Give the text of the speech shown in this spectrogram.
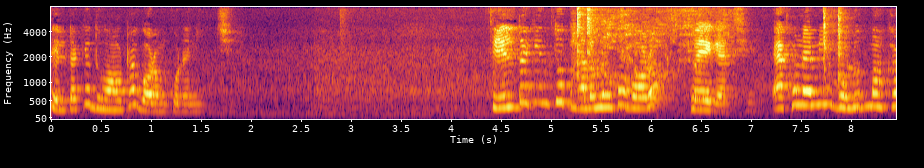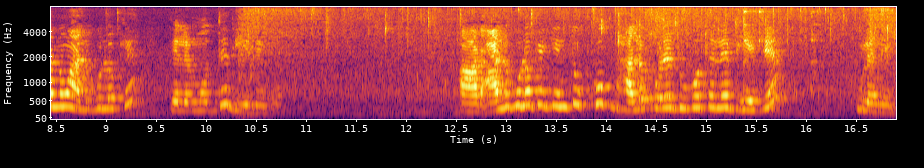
তেলটাকে ধোঁয়া ওঠা গরম করে নিচ্ছি। তেলটা কিন্তু ভালো মতো গরম হয়ে গেছে। এখন আমি হলুদ মাখানো আলুগুলোকে তেলের মধ্যে দিয়ে দেব। আর আলুগুলোকে কিন্তু খুব ভালো করে ডুবো তেলে ভেজে তুলে নেব।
